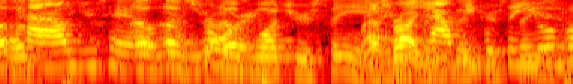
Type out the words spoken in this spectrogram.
of, how you tell of, of, story. of what you're seeing. That's right. How that people see seeing. your That's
